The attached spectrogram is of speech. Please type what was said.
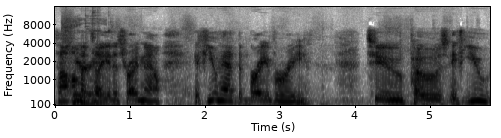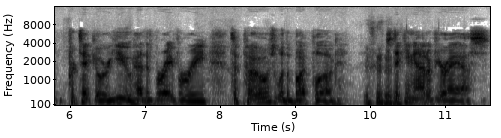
Tom, I'm going to tell you this right now. If you had the bravery to pose, if you, particular you, had the bravery to pose with a butt plug sticking out of your ass,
